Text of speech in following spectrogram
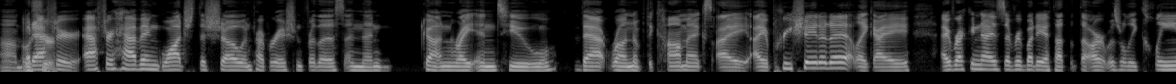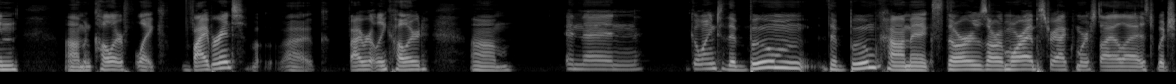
Um, but oh, sure. after after having watched the show in preparation for this, and then gotten right into that run of the comics, I I appreciated it. Like I I recognized everybody. I thought that the art was really clean um, and color like vibrant, uh, vibrantly colored. Um, and then going to the boom the boom comics those are more abstract more stylized which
